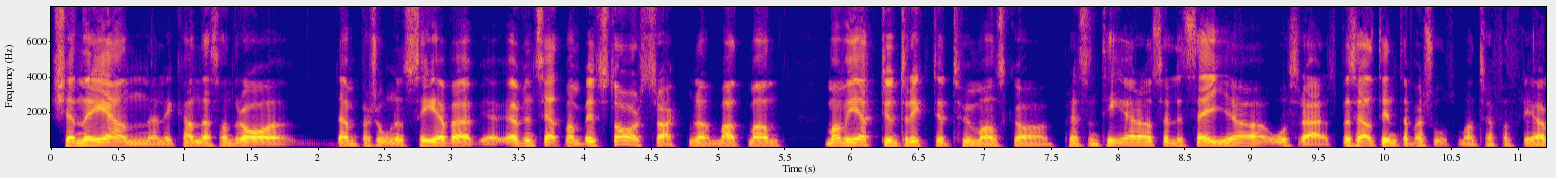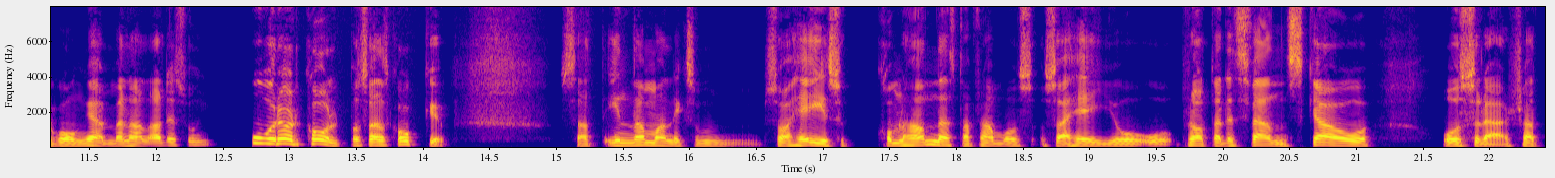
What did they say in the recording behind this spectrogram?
känner igen eller kan nästan dra den personens CV. Jag vill inte säga att man blir starstruck, men att man, man vet ju inte riktigt hur man ska presenteras eller säga. och sådär. Speciellt inte en person som man träffat flera gånger. Men han hade så oerhört koll på svensk hockey. Så att innan man liksom sa hej så kom han nästan fram och, och sa hej och, och pratade svenska och, och sådär. Så att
